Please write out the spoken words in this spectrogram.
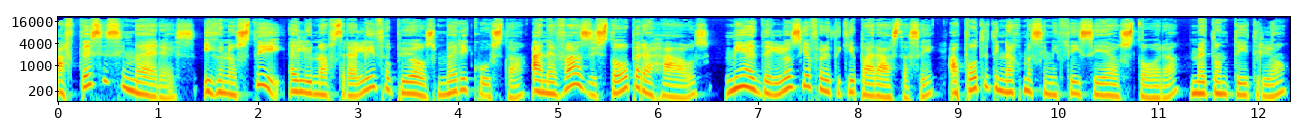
Αυτές τις ημέρες η γνωστή Ελληνοαυστραλή ηθοποιός Μέρι Κούστα ανεβάζει στο Opera House μία εντελώς διαφορετική παράσταση από ό,τι την έχουμε συνηθίσει έως τώρα με τον τίτλο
